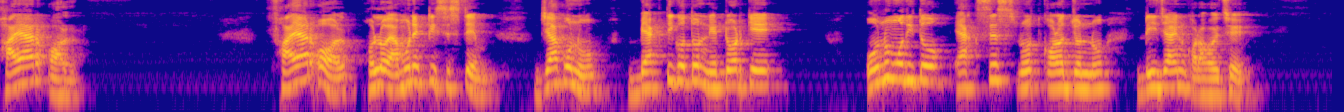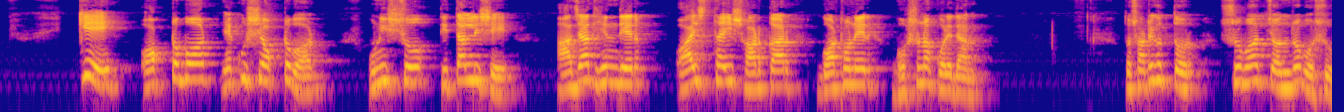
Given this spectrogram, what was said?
ফায়ার অল ফায়ার অল হলো এমন একটি সিস্টেম যা কোনো ব্যক্তিগত নেটওয়ার্কে অনুমোদিত অ্যাক্সেস রোধ করার জন্য ডিজাইন করা হয়েছে। কে অক্টোবর, একুশে অক্টোবর উনিশশো তেতাল্লিশে আজাদ হিন্দের অস্থায়ী সরকার গঠনের ঘোষণা করে দেন। তো সঠিক উত্তর, সুভাষচন্দ্র বসু।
